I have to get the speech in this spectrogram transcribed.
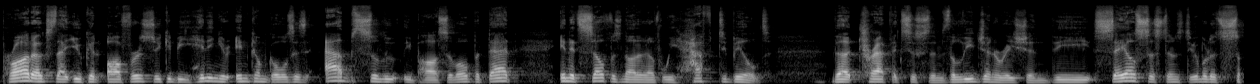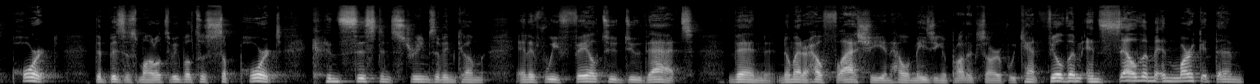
products that you can offer so you can be hitting your income goals is absolutely possible, but that in itself is not enough. We have to build the traffic systems, the lead generation, the sales systems to be able to support the business model, to be able to support consistent streams of income. And if we fail to do that, then no matter how flashy and how amazing your products are, if we can't fill them and sell them and market them,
